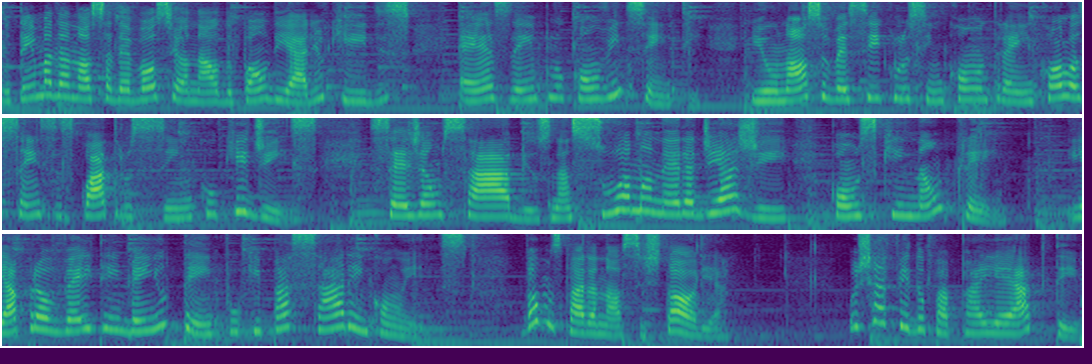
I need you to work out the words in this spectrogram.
O tema da nossa devocional do Pão Diário Kids é exemplo convincente. E o nosso versículo se encontra em Colossenses 4:5, que diz: Sejam sábios na sua maneira de agir com os que não creem e aproveitem bem o tempo que passarem com eles. Vamos para a nossa história? O chefe do papai é ateu,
